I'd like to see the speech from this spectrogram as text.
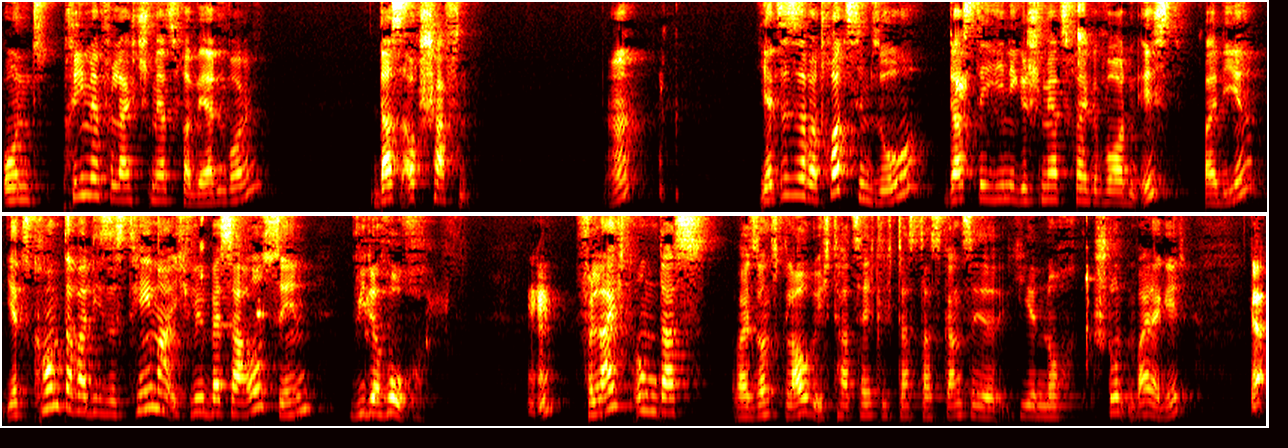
und primär vielleicht schmerzfrei werden wollen, das auch schaffen. Ja? Jetzt ist es aber trotzdem so, dass derjenige schmerzfrei geworden ist bei dir. Jetzt kommt aber dieses Thema, ich will besser aussehen, wieder hoch. Mhm. Vielleicht um das, weil sonst glaube ich tatsächlich, dass das Ganze hier noch Stunden weitergeht. Ja.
